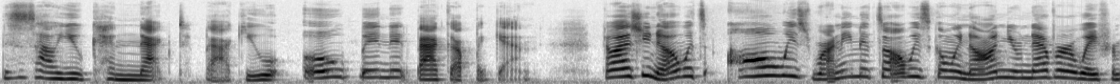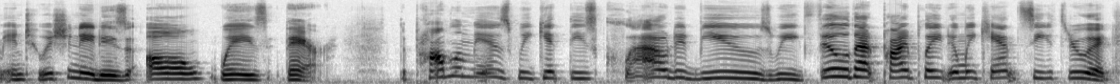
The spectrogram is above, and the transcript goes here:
This is how you connect back. You open it back up again. Now, as you know, it's always running, it's always going on. You're never away from intuition, it is always there. The problem is we get these clouded views. We fill that pie plate and we can't see through it.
